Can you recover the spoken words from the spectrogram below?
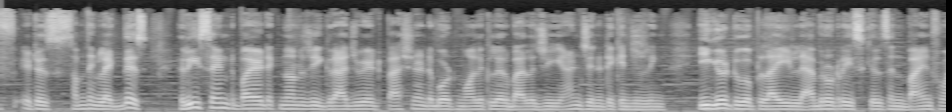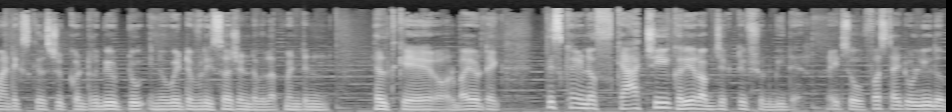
if it is something like this. Recent biotechnology graduate passionate about molecular biology and genetic engineering, eager to apply laboratory skills and bioinformatics skills to contribute to innovative research and development in healthcare or biotech. This kind of catchy career objective should be there, right? So first I told you the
